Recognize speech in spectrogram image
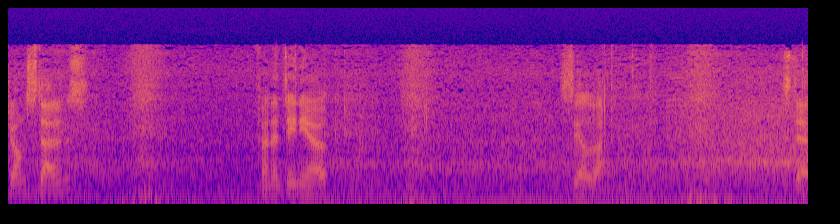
John Stones. Fernandinho. Silva. Sterling.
